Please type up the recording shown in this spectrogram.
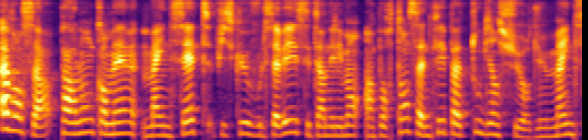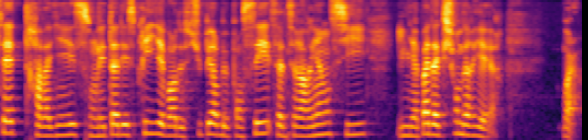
Avant ça, parlons quand même mindset, puisque vous le savez, c'est un élément important, ça ne fait pas tout bien sûr. Du mindset, travailler son état d'esprit, avoir de superbes pensées, ça ne sert à rien si il n'y a pas d'action derrière. Voilà.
